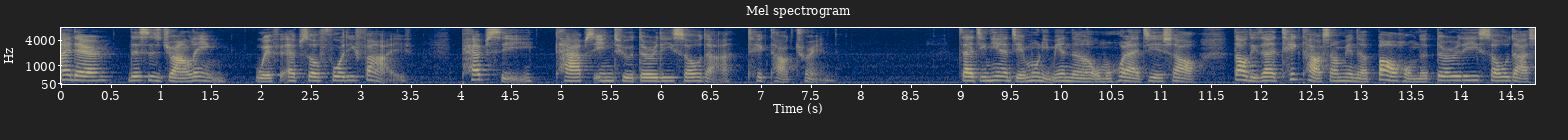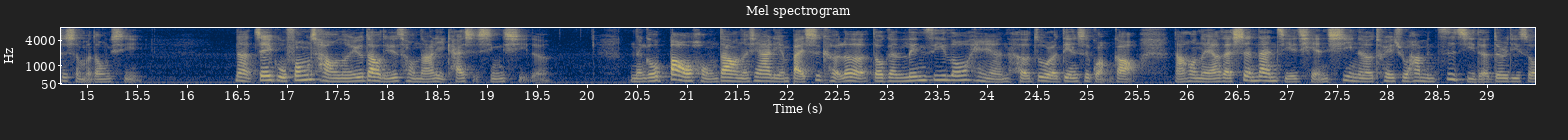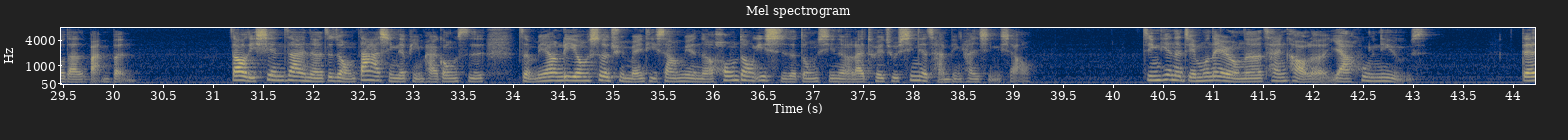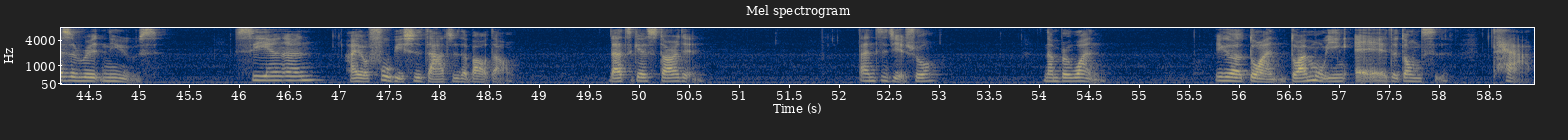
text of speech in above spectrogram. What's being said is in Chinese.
Hi there, this is Jialing with episode 45 Pepsi taps into dirty soda TikTok trend. 在今天的节目里面呢，我们会来介绍到底在 TikTok 上面的爆红的 dirty soda 是什么东西。那这股风潮呢，又到底是从哪里开始兴起的？能够爆红到呢，现在连百事可乐都跟 Lindsay Lohan 合作了电视广告，然后呢，要在圣诞节前夕呢推出他们自己的 Dirty Soda 的版本。到底现在呢，这种大型的品牌公司怎么样利用社群媒体上面呢轰动一时的东西呢，来推出新的产品和行销？今天的节目内容呢，参考了 Yahoo News、Deseret News、CNN 还有富比士杂志的报道。Let's get started。单字解说。：Number one，一个短短母音 a 的动词，tap，tap，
